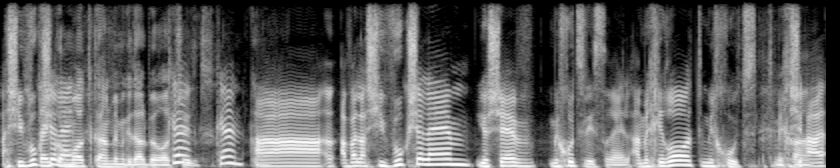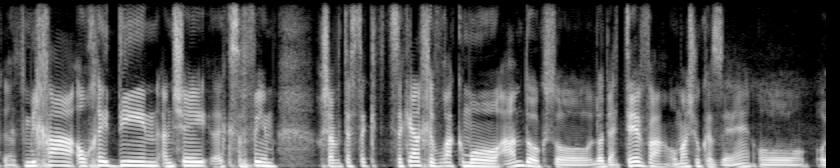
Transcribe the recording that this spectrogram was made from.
השיווק שתי שלהם... קומות כאן במגדל כן, ברוטשילד. כן. כן. ה- אבל השיווק שלהם יושב מחוץ לישראל, המכירות מחוץ. התמיכה, שה- כן. תמיכה, עורכי דין, אנשי אה, כספים. עכשיו, תסתכל, על חברה כמו אמדוקס, או לא יודע, טבע, או משהו כזה, או... או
